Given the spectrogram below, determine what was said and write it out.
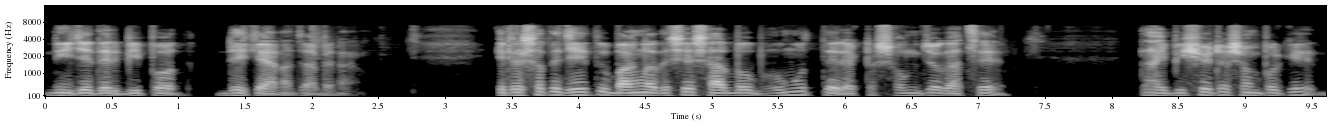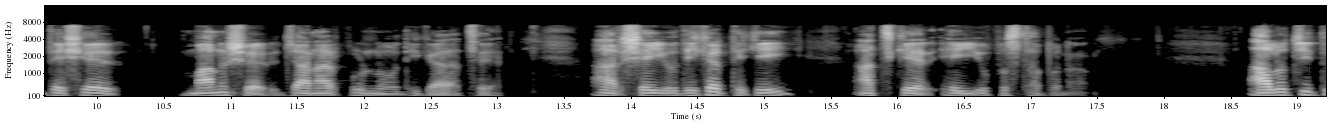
নিজেদের বিপদ ডেকে আনা যাবে না। এটার সাথে যেহেতু বাংলাদেশের সার্বভৌমত্বের একটা সংযোগ আছে, তাই বিষয়টা সম্পর্কে দেশের মানুষের জানার পূর্ণ অধিকার আছে। আর সেই অধিকার থেকেই আজকের এই উপস্থাপনা। আলোচিত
